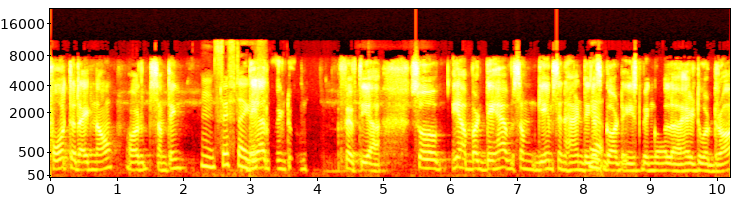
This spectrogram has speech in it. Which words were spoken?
fourth right now or something. Hmm, fifth, I guess. They are going to fifth, yeah. So yeah, but they have some games in hand. They just got East Bengal uh, held to a draw.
